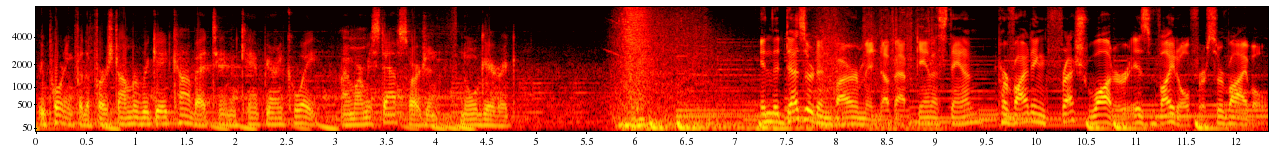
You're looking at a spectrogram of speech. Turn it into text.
Reporting for the 1st Armored Brigade Combat Team in Camp Buehring, Kuwait, I'm Army Staff Sergeant Noel Gehrig. In the desert environment of Afghanistan, providing fresh water is vital for survival.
